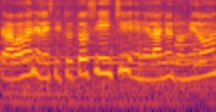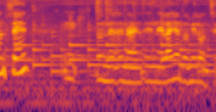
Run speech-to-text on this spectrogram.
Trabajo en el Instituto Sinchi en el año 2011 y en el año 2011.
